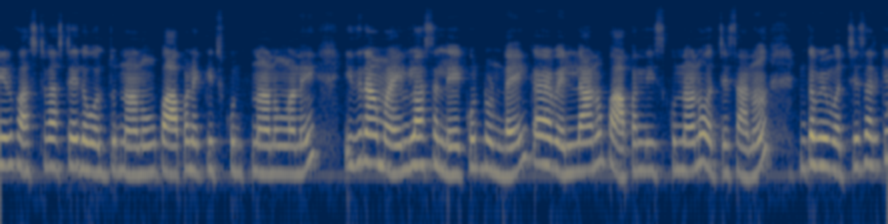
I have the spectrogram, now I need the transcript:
నేను ఫస్ట్ ఫస్టే తోలుతున్నాను. పాపను ఎక్కించుకుంటున్నాను అని ఇది నా మైండ్లో అసలు లేకుండా ఉండే. ఇంకా వెళ్ళాను పాపను తీసుకున్నాను వచ్చేసాను. ఇంకా మేము వచ్చేసరికి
